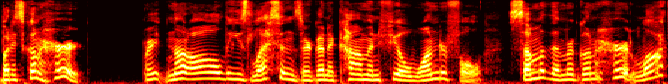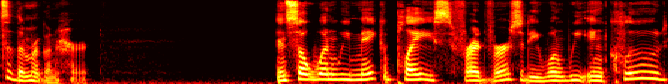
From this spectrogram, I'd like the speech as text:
But it's going to hurt, right? Not all these lessons are going to come and feel wonderful. Some of them are going to hurt. Lots of them are going to hurt. And so when we make a place for adversity, when we include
